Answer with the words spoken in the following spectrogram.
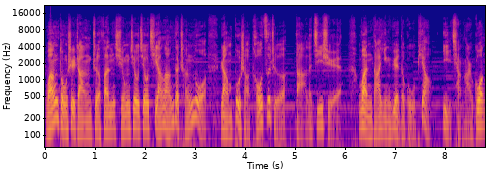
王董事长这番雄赳赳气昂昂的承诺，让不少投资者打了鸡血，万达影业的股票一抢而光。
